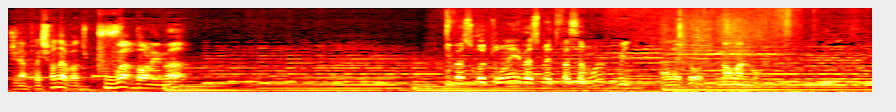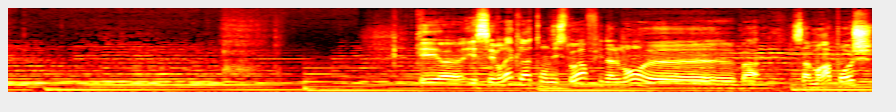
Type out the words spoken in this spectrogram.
J'ai l'impression d'avoir du pouvoir dans les mains. Il va se retourner, il va se mettre face à moi Oui. Ah d'accord, normalement. Et, euh, et c'est vrai que là, ton histoire, finalement, euh, bah, ça me rapproche.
